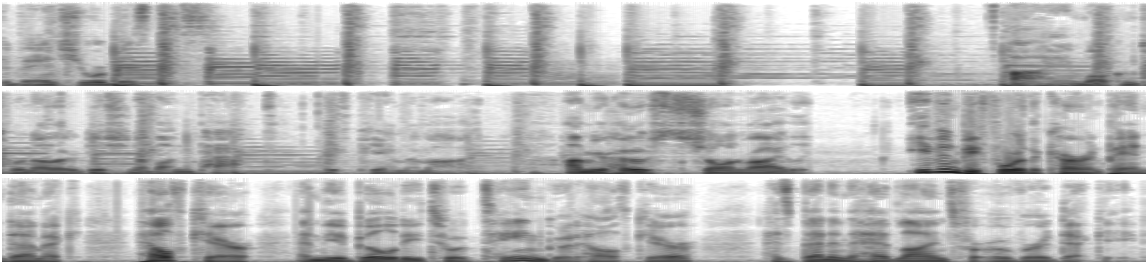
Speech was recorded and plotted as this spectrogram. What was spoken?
advance your business. Hi, and welcome to another edition of Unpacked with PMMI. I'm your host, Sean Riley. Even before the current pandemic, healthcare and the ability to obtain good healthcare has been in the headlines for over a decade.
